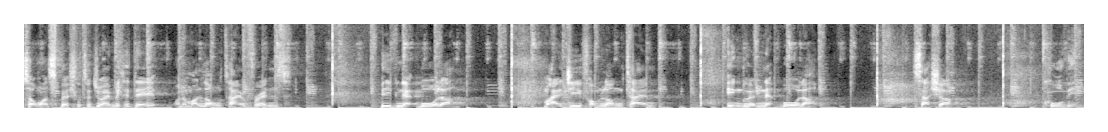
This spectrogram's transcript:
Got someone special to join me today, one of my long-time friends, big netballer, my G from long time, England netballer, Sasha Corbin.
